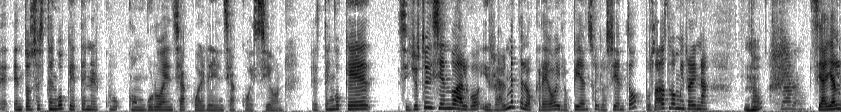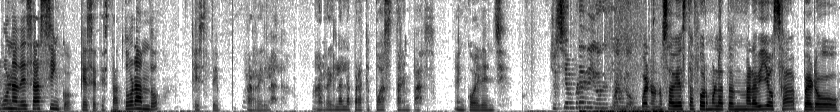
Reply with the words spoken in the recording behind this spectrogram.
Eh, entonces tengo que tener congruencia, coherencia, cohesión. Eh, tengo que, si yo estoy diciendo algo y realmente lo creo y lo pienso y lo siento, pues hazlo, mi reina, ¿no? Claro. Si hay alguna de esas cinco que se te está atorando, este, arréglala. Arréglala para que puedas estar en paz, en coherencia. Yo siempre digo que cuando, bueno, no sabía esta fórmula tan maravillosa, pero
